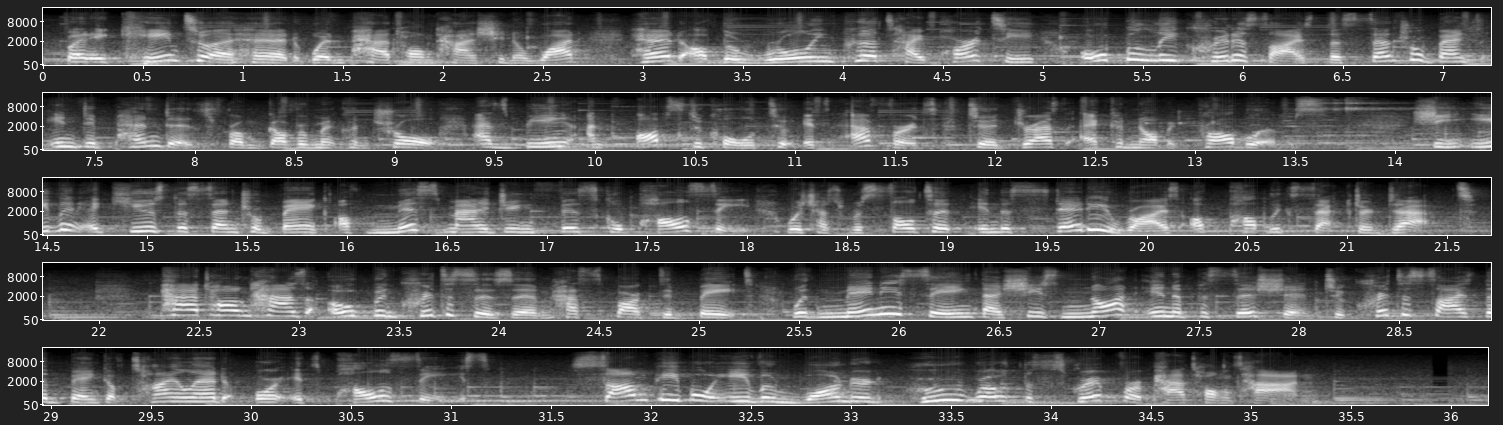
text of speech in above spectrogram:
But it came to a head when Paetongtarn Shinawatra, head of the ruling Pheu Thai party, openly criticized the central bank's independence from government control as being an obstacle to its efforts to address economic problems. She even accused the central bank of mismanaging fiscal policy, which has resulted in the steady rise of public sector debt. Paetongtarn's open criticism has sparked debate, with many saying that she's not in a position to criticize the Bank of Thailand or its policies. Some people even wondered who wrote the script for Paetongtarn.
